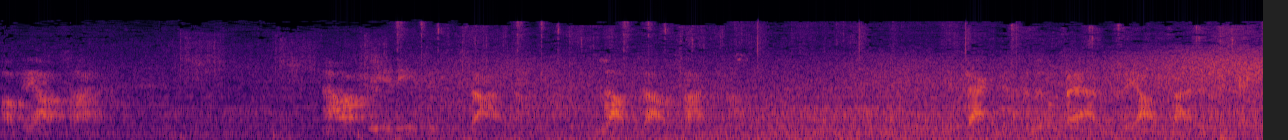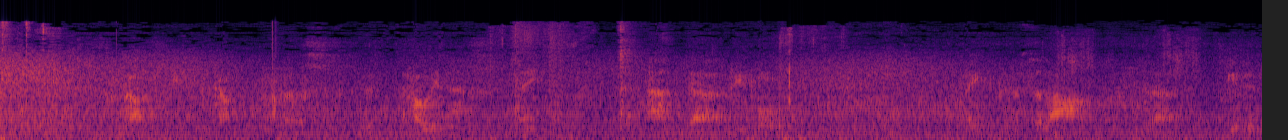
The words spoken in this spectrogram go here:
of the outsider. Now, and easy society loves outsiders. In fact, it's a little bad for the outsiders to take because people become uh, see? And uh, people make uh, and uh, give him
